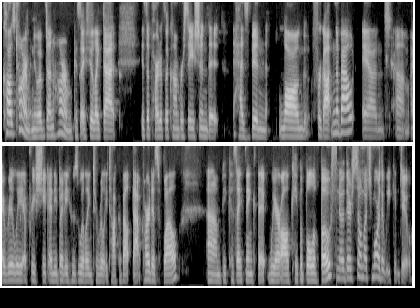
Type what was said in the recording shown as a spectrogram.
caused harm and who have done harm because i feel like that is a part of the conversation that has been long forgotten about. And um, i really appreciate anybody who's willing to really talk about that part as well um, because i think that we are all capable of both. You know there's so much more that we can do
